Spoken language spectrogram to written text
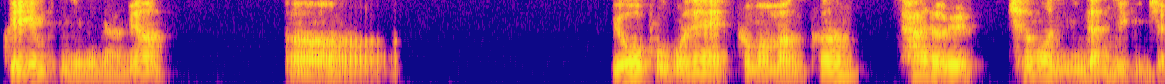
그 얘기는 무슨 얘기냐면, 어, 요 부분에 그만큼 살을 채워 넣는다는 얘기죠.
